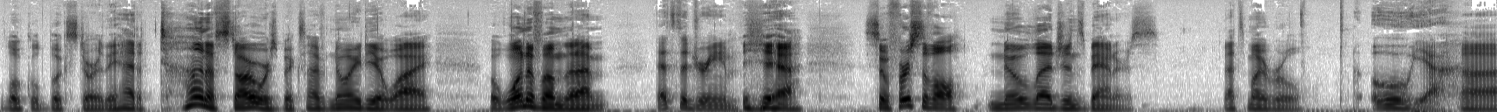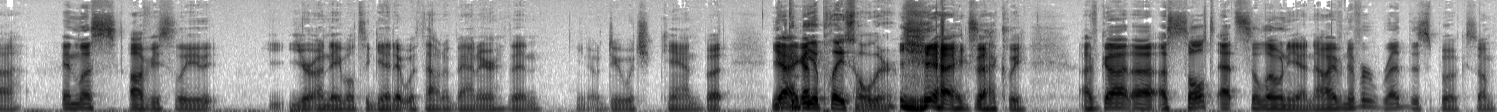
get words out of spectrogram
local bookstore. They had a ton of Star Wars books. I have no idea why, but one of them that I'm That's the dream. yeah. So first of all, no Legends banners. That's my rule. Oh yeah. Uh, unless obviously you're unable to get it without a banner, then you know do what you can. But yeah, It I got be a placeholder. yeah, exactly. I've got uh, Assault at Selonia. Now I've never read this book, so I'm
